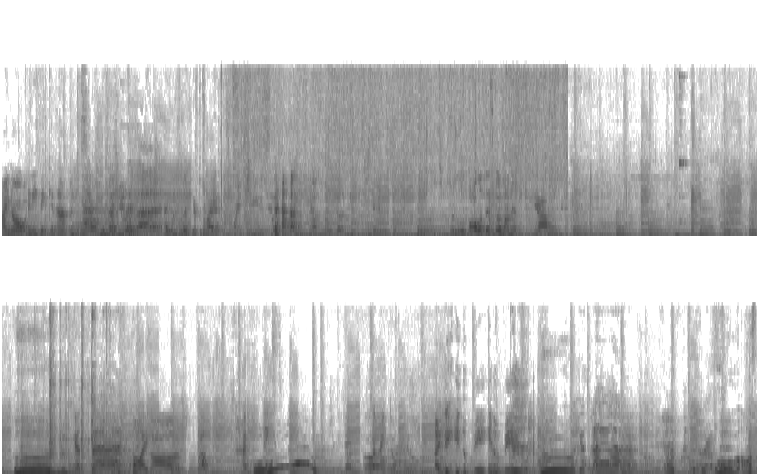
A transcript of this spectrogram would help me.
I know anything can happen. So. especially with uh, I really feel like you have to try it at this point. So you just like hang out until it's done. Okay. So all of this goes on it. Yeah. Ooh, look at that. Oh my gosh. Well, I'm Ooh. hoping chicken dip, but I don't know. I think it'll be. it'll be. Ooh, look at that. Oh, awesome.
